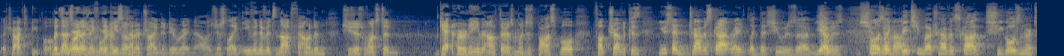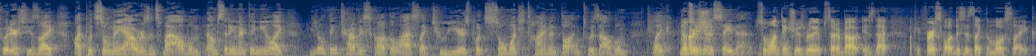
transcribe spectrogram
attracts people. But that's what I think for Nicki's kind of trying to do right now. Is just like even if it's not founded, she just wants to get her name out there as much as possible. Fuck Travis, because you said Travis Scott, right? Like that she was. Uh, Yeah, she was. she was like him bitching about Travis Scott. She goes in her Twitter. She's like, "I put so many hours into my album." And I'm sitting there thinking, like, you don't think Travis Scott the last like two years put so much time and thought into his album? Like, No, how so are you gonna say that? So one thing she was really upset about is that okay, first of all, this is like the most like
